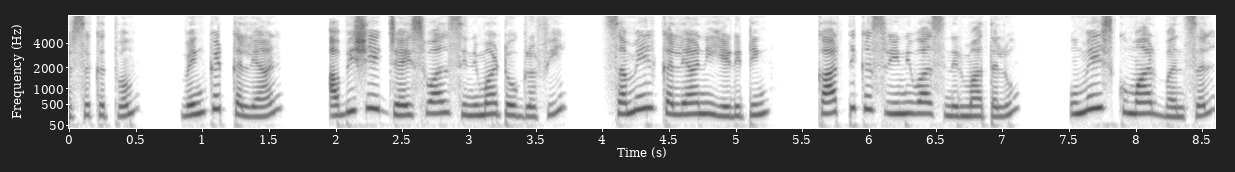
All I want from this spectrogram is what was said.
దర్శకత్వం వెంకట్ కళ్యాణ్ అభిషేక్ జైస్వాల్ సినిమాటోగ్రఫీ సమీర్ కళ్యాణి ఎడిటింగ్ కార్తిక శ్రీనివాస్ నిర్మాతలు ఉమేష్ కుమార్ బన్సల్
